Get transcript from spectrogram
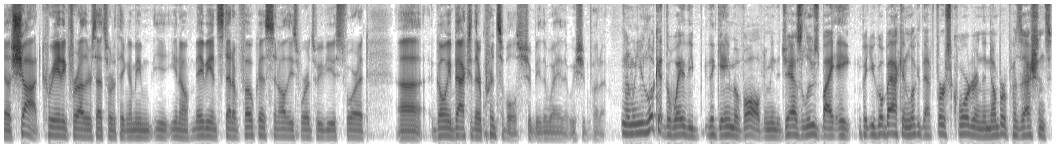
a shot, creating for others, that sort of thing. I mean, you, you, know, maybe instead of focus and all these words we've used for it, uh, going back to their principles should be the way that we should put it. And when you look at the way the, the game evolved, I mean, the Jazz lose by eight, but you go back and look at that first quarter and the number of possessions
